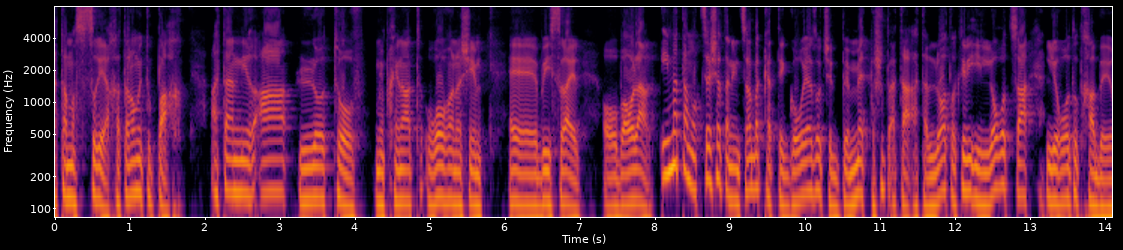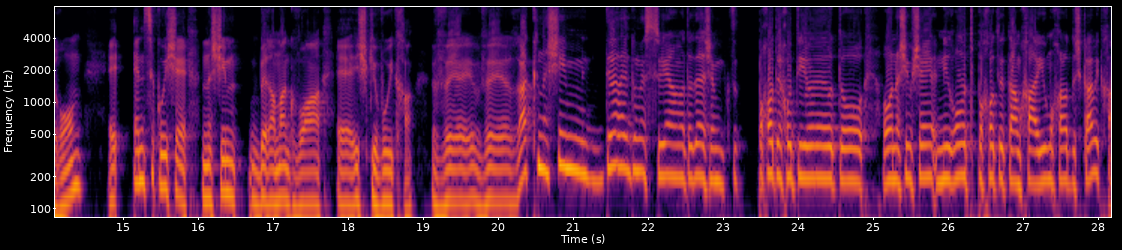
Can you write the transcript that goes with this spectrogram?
אתה מסריח, אתה לא מטופח, אתה נראה לא טוב מבחינת רוב האנשים אה, בישראל. או בעולם. אם אתה מוצא שאתה נמצא בקטגוריה הזאת של באמת פשוט אתה, אתה לא אטרקטיבי, היא לא רוצה לראות אותך בעירום, אה, אין סיכוי שנשים ברמה גבוהה אה, ישכבו איתך. ו- ורק נשים מדרג מסוים, אתה יודע, שהן קצת פחות איכותיות, או, או נשים שנראות פחות לטעמך, יהיו מוכנות לשכב איתך.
